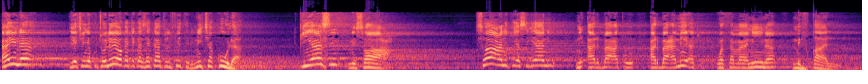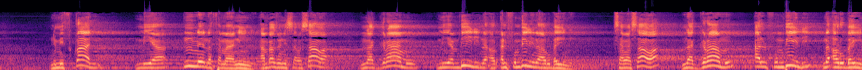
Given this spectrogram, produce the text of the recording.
aina ya chenye kutolewa katika zakatul fitri ni chakula. Kiasi ni saa. Saa ni kiasi gani? Ni arba'atu 480 mithqal. Ni mithqal 480 ambazo ni sawa sawa na gramu 200 na 2040 sawa sawa na gramu 2040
